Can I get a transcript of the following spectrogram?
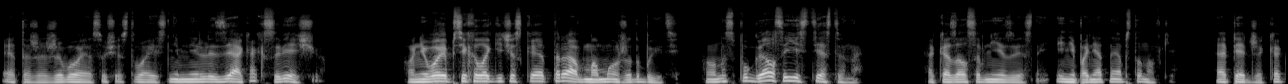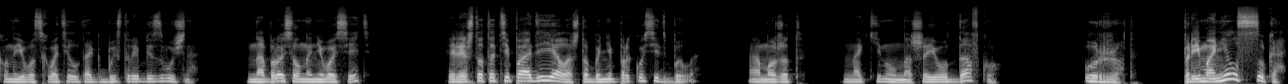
Это же живое существо, и с ним нельзя, как с вещью. У него и психологическая травма может быть. Он испугался, естественно. Оказался в неизвестной и непонятной обстановке. Опять же, как он его схватил так быстро и беззвучно? Набросил на него сеть? Или что-то типа одеяла, чтобы не прокусить было? А может, накинул на шею удавку? Урод! Приманил, сука!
